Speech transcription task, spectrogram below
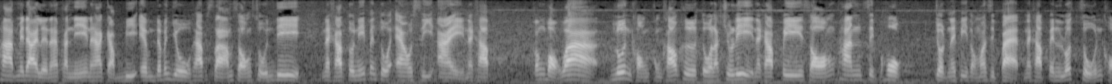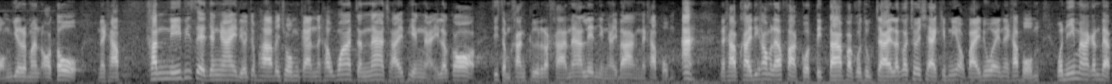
พลาดไม่ได้เลยนะครับคันนี้นะฮะกับ BMW ครับ 320D นะครับตัวนี้เป็นตัว LCI นะครับ ต้องบอกว่ารุ่นของของเขาคือตัว Luxury นะครับปี 2016 จดในปี 2018 นะครับเป็นรถศูนย์ของเยอรมันออโต้นะครับคันนี้พิเศษยังไง เดี๋ยวจะพาไปชมกันนะครับว่าจะน่าใช้เพียงไหน แล้วก็ที่สำคัญคือราคาน่าเล่นยังไงบ้างนะครับผมอะนะครับใครที่เข้ามาแล้วฝากกดติดตามฝากกดถูกใจแล้วก็ช่วยแชร์คลิปนี้ออกไปด้วยนะครับผมวันนี้มากันแบบ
